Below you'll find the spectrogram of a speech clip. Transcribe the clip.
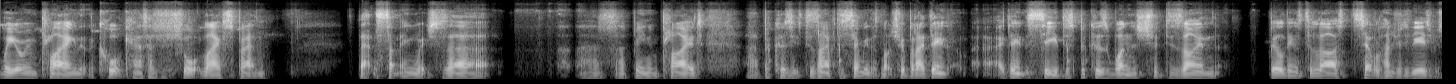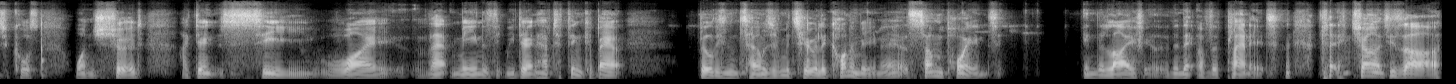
we are implying that the Cork House has a short lifespan that's something which uh, has been implied uh, because it's designed for the semi. That's not true. But I don't I don't see just because one should design buildings to last several hundred years, which of course one should. I don't see why that means that we don't have to think about buildings in terms of material economy. You know? At some point in the life of the planet, chances are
